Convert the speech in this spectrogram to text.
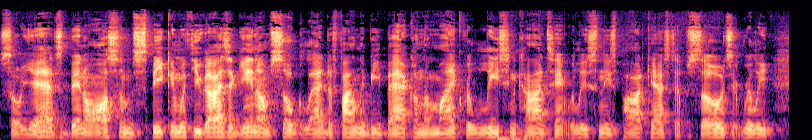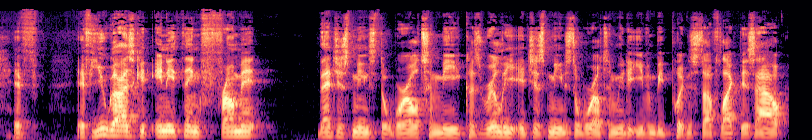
So, yeah, it's been awesome speaking with you guys again. I'm so glad to finally be back on the mic, releasing content, releasing these podcast episodes. It really, if if you guys get anything from it, that just means the world to me because really it just means the world to me to even be putting stuff like this out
